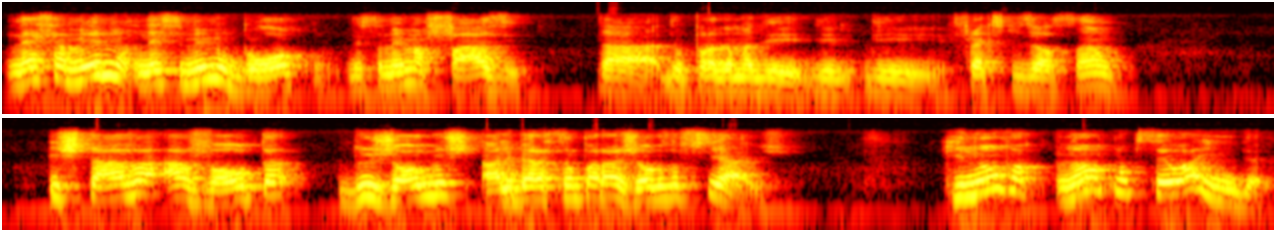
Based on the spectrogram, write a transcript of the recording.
nessa mesmo, nesse mesmo bloco, nessa mesma fase da, do programa de, de, de, flexibilização, estava a volta dos jogos, a liberação para jogos oficiais, que não, não aconteceu ainda,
